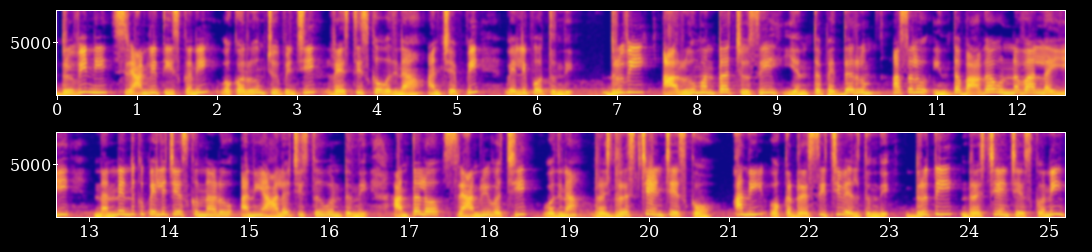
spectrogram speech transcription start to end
ధృవిని శ్రాన్వి తీసుకొని ఒక రూమ్ చూపించి రెస్ట్ తీసుకోవదినా అని చెప్పి వెళ్ళిపోతుంది. ధృవి ఆ రూమ్ అంతా చూసి ఎంత పెద్ద రూమ్ అసలు ఇంత బాగా ఉన్న వాళ్ళయ్యి నన్నెందుకు పెళ్ళి చేసుకున్నాడు అని ఆలోచిస్తూ ఉంటుంది. అంతలో శ్రాన్వి వచ్చి వదిన డ్రెస్ డ్రెస్ చేంజ్ చేసుకో అని ఒక డ్రెస్ ఇచ్చి వెళ్తుంది. ధృతి డ్రెస్ చేంజ్ చేసుకొని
